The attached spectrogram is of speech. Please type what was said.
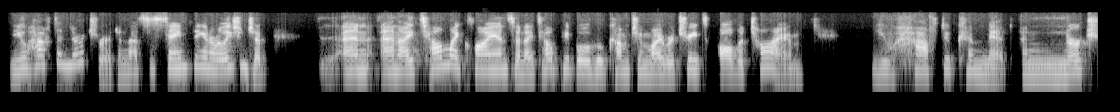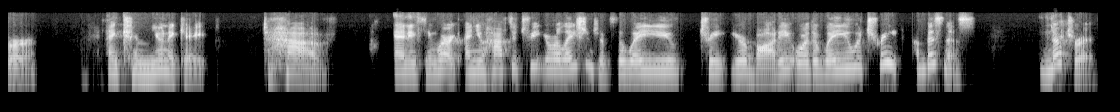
you have to nurture it, and that's the same thing in a relationship. And and I tell my clients, and I tell people who come to my retreats all the time, you have to commit and nurture and communicate to have anything work. And you have to treat your relationships the way you treat your body or the way you would treat a business. Nurture it,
